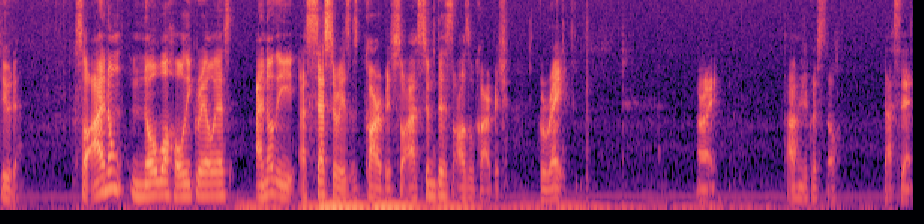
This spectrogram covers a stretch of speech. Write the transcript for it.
Dude, so I don't know what Holy Grail is. I know the accessories is garbage, so I assume this is also garbage. Great. Alright. 500 crystal. That's it.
